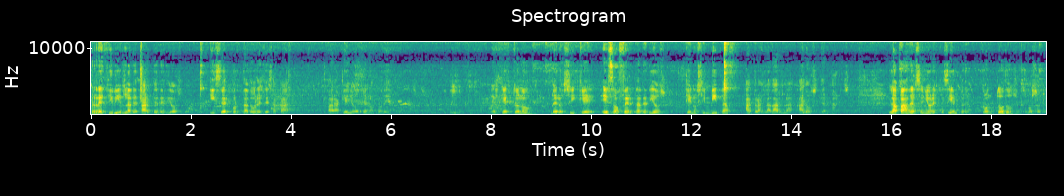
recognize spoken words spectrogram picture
recibirla de parte de Dios y ser portadores de esa paz para aquellos que nos rodean. El gesto no, pero sí que esa oferta de Dios que nos invita a trasladarla a los hermanos. La paz del Señor esté siempre con todos vosotros.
